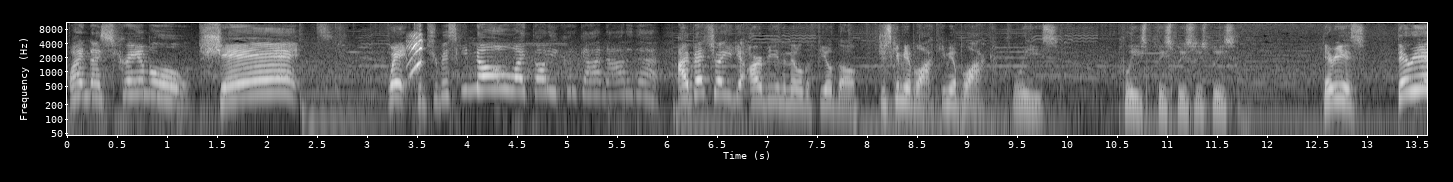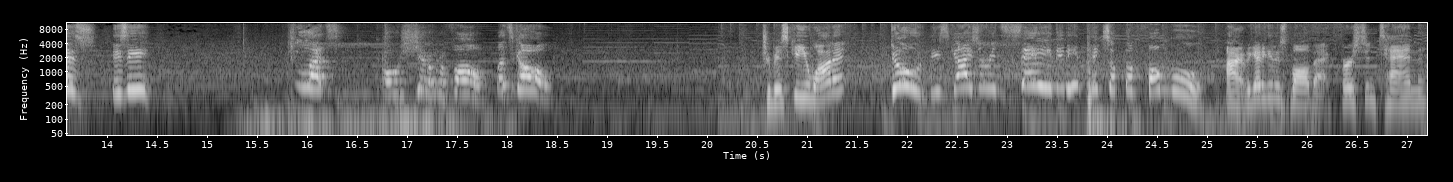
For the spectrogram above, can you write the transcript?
Why didn't I scramble? Shit. Wait, can Trubisky? No, I thought he could have gotten out of that. I bet you I could get RB in the middle of the field, though. Just give me a block. Give me a block. Please. Please, please, please, please, please. There he is. There he is. Is he? Let's. Oh shit, I'm gonna fall. Let's go. Trubisky, you want it? Dude, these guys are insane, and he picks up the fumble. All right, we got to get this ball back. First and 10.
